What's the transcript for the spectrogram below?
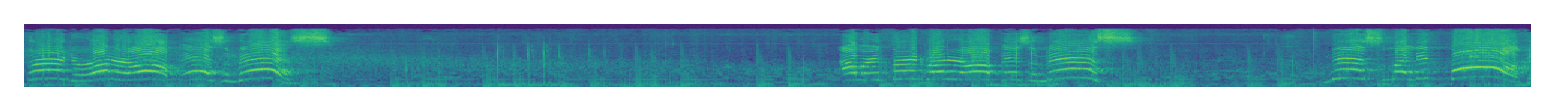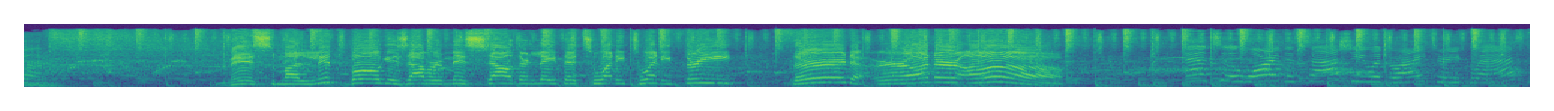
third runner-up is Miss. Our third runner-up is Miss. Miss Malitbog. Miss Malitbog is our Miss Southern Leyte 2023 third runner-up. And to award the sash, she would like to request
